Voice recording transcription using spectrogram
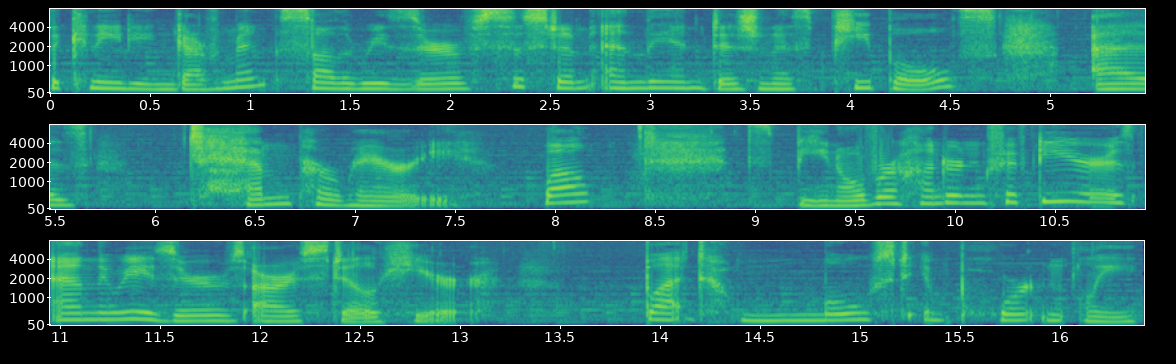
The Canadian government saw the reserve system and the Indigenous peoples as temporary. Well, been over 150 years and the reserves are still here. But most importantly,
